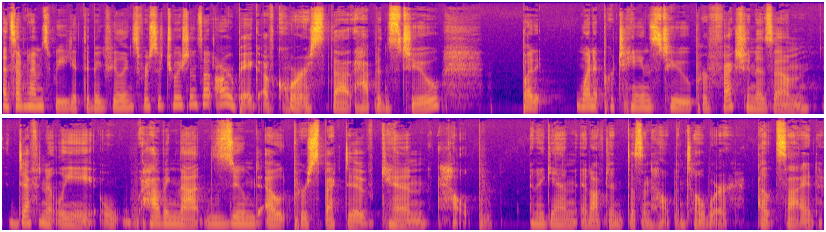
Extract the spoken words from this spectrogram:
And sometimes we get the big feelings for situations that are big. Of course, that happens too. But when it pertains to perfectionism, definitely having that zoomed out perspective can help. And again, it often doesn't help until we're outside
